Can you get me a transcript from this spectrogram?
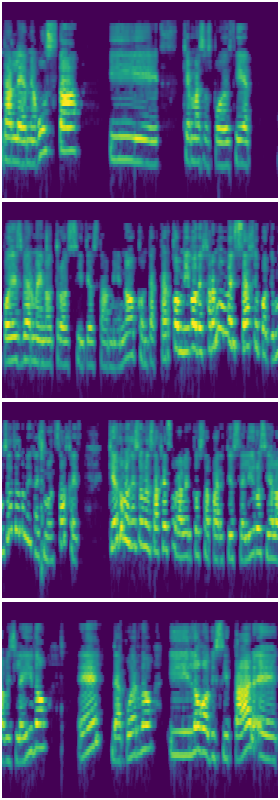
Darle a me gusta. Y ¿qué más os puedo decir? Podéis verme en otros sitios también, ¿no? Contactar conmigo, dejarme un mensaje, porque muchas veces no me dejáis mensajes. Quiero que me dejáis un mensaje sobre ver qué os ha parecido este libro, si ya lo habéis leído, ¿eh? ¿De acuerdo? Y luego visitar, eh,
